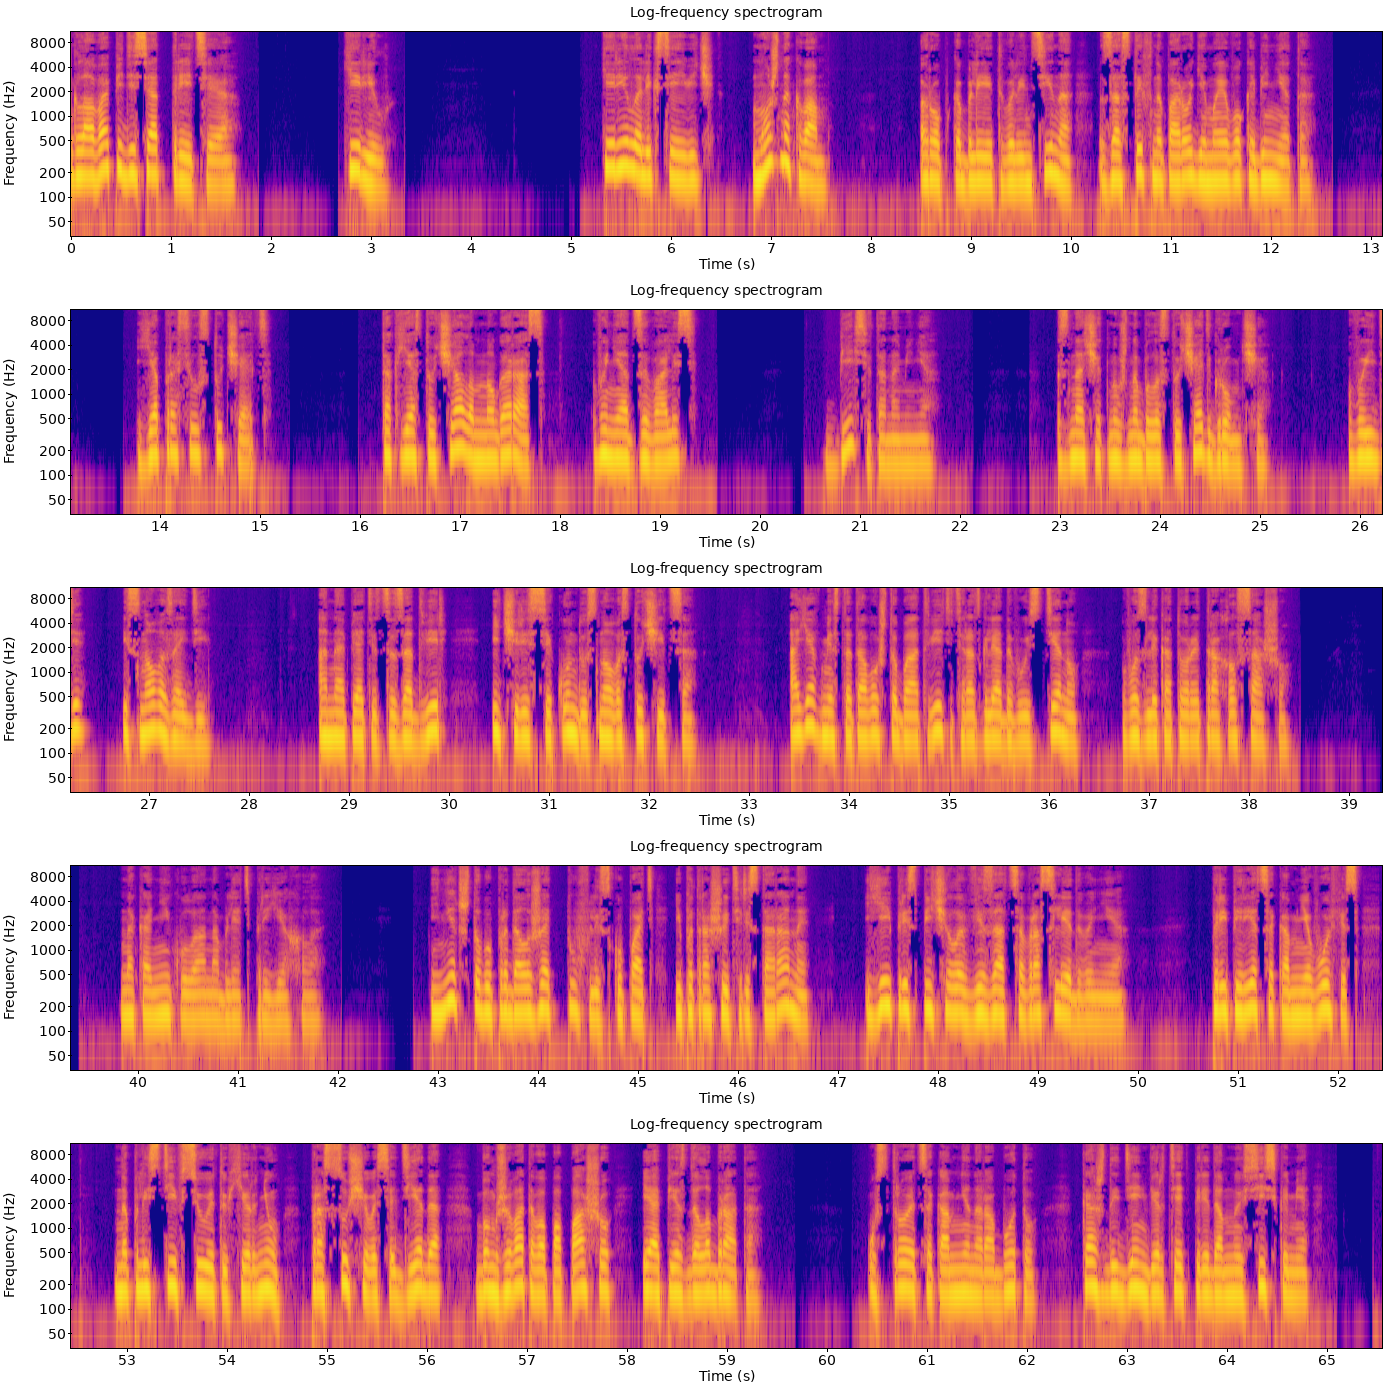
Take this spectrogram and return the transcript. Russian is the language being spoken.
Глава 53. Кирилл. «Кирилл Алексеевич, можно к вам?» Робко блеет Валентина, застыв на пороге моего кабинета. Я просил стучать. Так я стучала много раз. Вы не отзывались. Бесит она меня. Значит, нужно было стучать громче. Выйди и снова зайди. Она пятится за дверь и через секунду снова стучится. А я вместо того, чтобы ответить, разглядываю стену, возле которой трахал Сашу. На каникулы она, блядь, приехала. И нет, чтобы продолжать туфли скупать и потрошить рестораны, ей приспичило ввязаться в расследование. Припереться ко мне в офис, наплести всю эту херню про сущегося деда, бомжеватого папашу и опездала брата. Устроиться ко мне на работу, каждый день вертеть передо мной сиськами,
